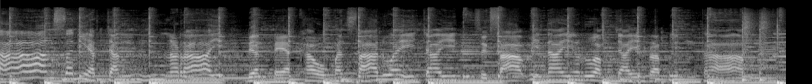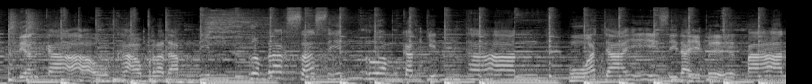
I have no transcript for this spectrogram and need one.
ลางเสนียดจันราย เดือนแปดเข้าพรรษาด้วยใจ ศึกษาวินัยร่วมใจประพฤติธรรมเดือนเก้าข้าวประดับดิน ร่วมรักษาศีลร่วมกันกินทาน หัวใจสิได้เบิกบาน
